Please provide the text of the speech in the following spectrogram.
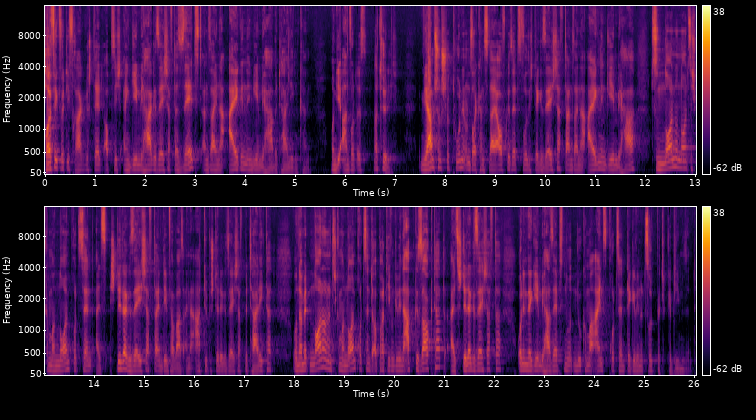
Häufig wird die Frage gestellt, ob sich ein GmbH-Gesellschafter selbst an seiner eigenen GmbH beteiligen kann. Und die Antwort ist natürlich. Wir haben schon Strukturen in unserer Kanzlei aufgesetzt, wo sich der Gesellschafter an seiner eigenen GmbH zu 99,9 Prozent als stiller Gesellschafter, in dem Fall war es eine atypisch stille Gesellschaft, beteiligt hat und damit 99,9 Prozent der operativen Gewinne abgesaugt hat als stiller Gesellschafter und in der GmbH selbst nur 0,1 Prozent der Gewinne zurückgeblieben sind.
